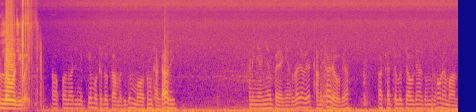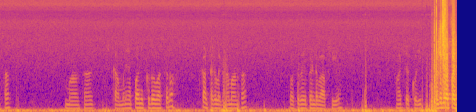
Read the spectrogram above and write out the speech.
ਲਓ ਜੀ ਬਾਈ। ਆਪਾਂ ਨੂੰ ਅੱਜ ਨਿੱਕੇ ਮੋਟੇ ਤੋਂ ਕੰਮ ਸੀ ਤੇ ਮੌਸਮ ਠੰਡਾ ਸੀ। ਕਣੀਆਂ ਆਈਆਂ ਪੈ ਗਈਆਂ ਥੋੜਾ ਜਿਹਾ ਵੀ ਠੰਡਕਾ ਜਾ ਹੋ ਗਿਆ। ਆਖਿਆ ਚਲੋ ਚੱਲਦੇ ਹਾਂ ਤੁਹਾਨੂੰ ਦਿਖਾਉਣੇ ਮਾਨਸਾ। ਮਾਨਸਾ ਕੰਮ ਨੇ ਆਪਾਂ ਨੂੰ ਇੱਕ ਦੋ ਬਸ ਨਾ ਘੰਟਾ ਕੁ ਲੱਗਣਾ ਮਾਨਸਾ। ਬਸ ਫਿਰ ਪਿੰਡ ਵਾਪਸੀ ਆ। ਆ ਚੱਕੋ ਜੀ। ਪਹੁੰਚ ਗਏ ਆਪਾਂ ਇਹ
